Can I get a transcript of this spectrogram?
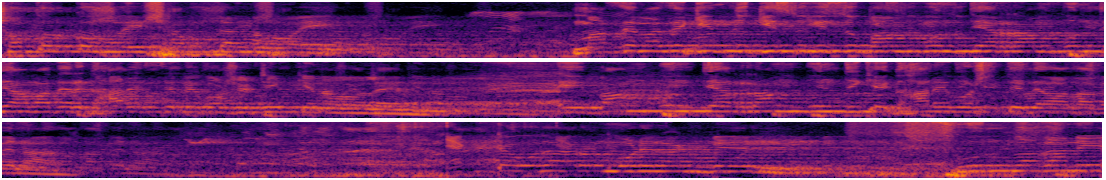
সতর্ক হই, সাবধান হই। মাঝে মাঝে কিন্তু কিছু কিছু বামপন্থী আর রামপন্থী আমাদের ঘাড়ে চেপে বসে, ঠিক কিনা বলেন? এই বামপন্থী আর রামপন্থীকে ঘাড়ে বসতে দেওয়া যাবে না। একটা উদাহরণ মনে রাখবেন ফুল বাগানে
